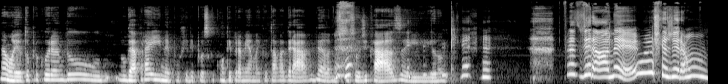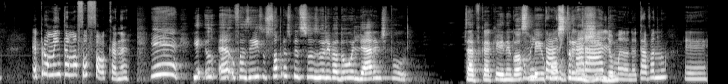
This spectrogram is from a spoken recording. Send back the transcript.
Não, aí eu tô procurando lugar pra ir, né? Porque depois que eu contei pra minha mãe que eu tava grávida, ela me expulsou de casa e eu não. Pra gerar, né? Eu acho que é gerar um É pra aumentar uma fofoca, né? E eu, é, eu fazia isso só para as pessoas do elevador olharem, tipo. Sabe, ficar aquele negócio meio constrangido. Caralho, mano, eu tava no. É,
